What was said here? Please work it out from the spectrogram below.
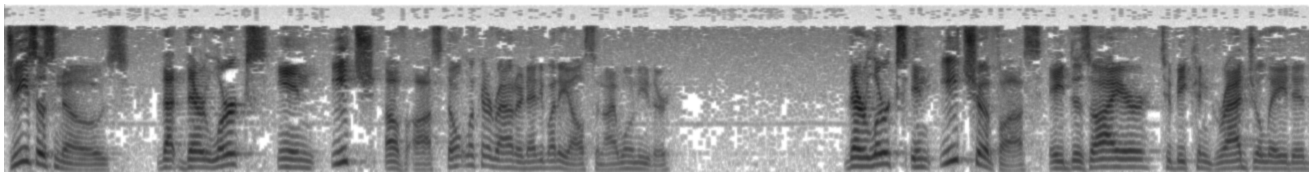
Jesus knows that there lurks in each of us, don't look around at anybody else, and I won't either. There lurks in each of us a desire to be congratulated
